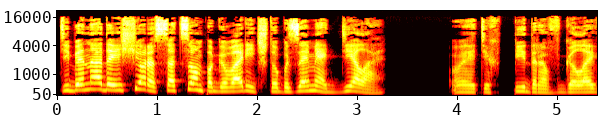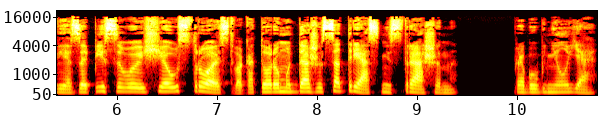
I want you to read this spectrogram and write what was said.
Тебе надо еще раз с отцом поговорить, чтобы замять дело!» У этих пидоров в голове записывающее устройство, которому даже сотряс не страшен. Пробубнил я.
